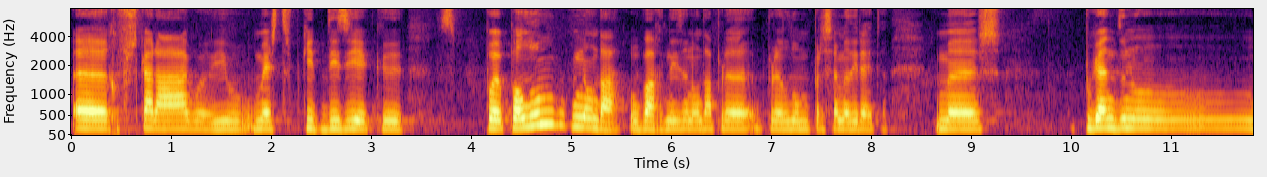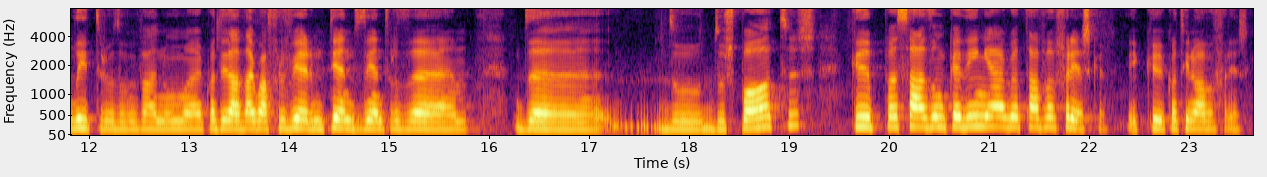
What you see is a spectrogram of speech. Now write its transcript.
a refrescar a água e o mestre Pequito dizia que para, para o lume não dá, o barro de Nisa não dá para, para lume, para chama direta, mas pegando num litro, de, vá, numa quantidade de água a ferver, metendo dentro da, da, do, dos potes, que passado um bocadinho a água estava fresca e que continuava fresca.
